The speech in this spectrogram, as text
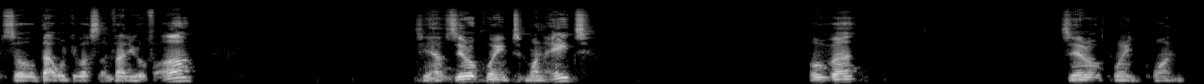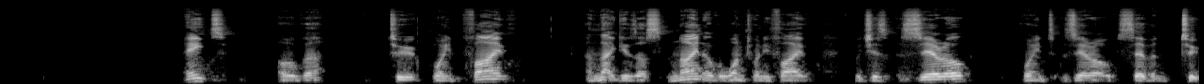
so that will give us a value of R. So you have 0.18 over 0.18 over 2.5 and that gives us 9 over 125 which is 0 0.072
